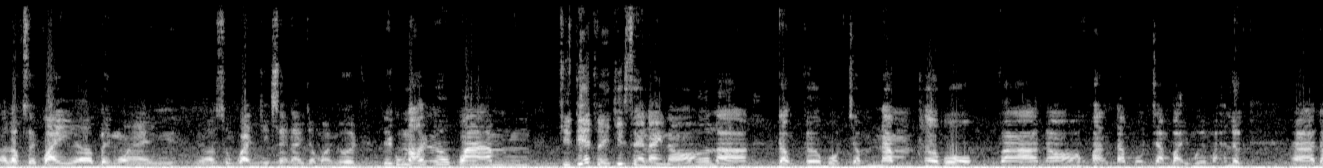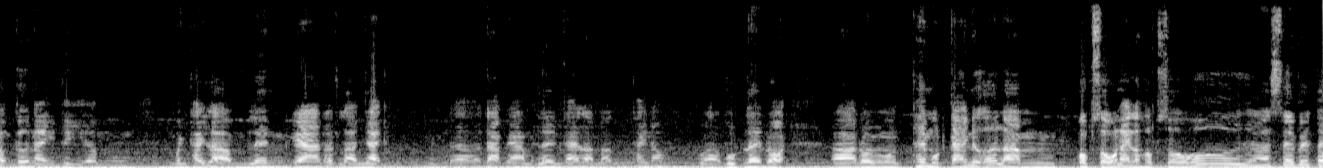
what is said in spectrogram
à, lộc sẽ quay à, bên ngoài à, xung quanh chiếc xe này cho mọi người. Thì cũng nói qua chi tiết về chiếc xe này nó là động cơ 1.5 turbo và nó khoảng tầm 170 mã lực. À, động cơ này thì um, mình thấy là lên ga rất là nhạy mình uh, đạp ga mình lên cái là nó thấy nó uh, vụt lên rồi. À, rồi thêm một cái nữa là hộp số này là hộp số à, CVT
